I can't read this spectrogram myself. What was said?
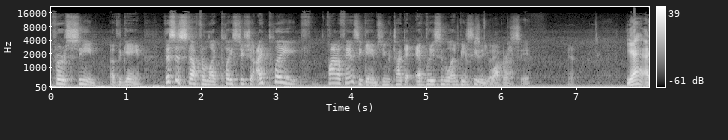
first scene of the game. This is stuff from like PlayStation. I play Final Fantasy games. You can talk to every single NPC that you walk around. NPC. Yeah. Yeah, I,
